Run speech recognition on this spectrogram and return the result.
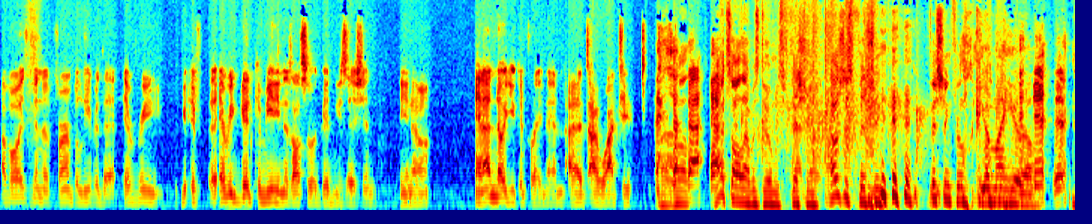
I've always been a firm believer that every if every good comedian is also a good musician. You know. And I know you can play, man. I, I watch you. Uh, well, that's all I was doing was fishing. I was just fishing, fishing for. You're my hero. Let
